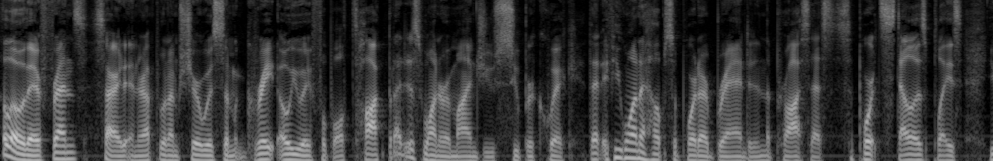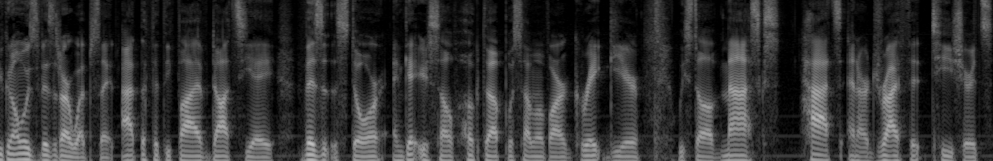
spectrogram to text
Hello there, friends. Sorry to interrupt what I'm sure was some great OUA football talk, but I just want to remind you super quick that if you want to help support our brand and in the process support Stella's Place, you can always visit our website at the55.ca, visit the store, and get yourself hooked up with some of our great gear. We still have masks, hats, and our dry fit t-shirts.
